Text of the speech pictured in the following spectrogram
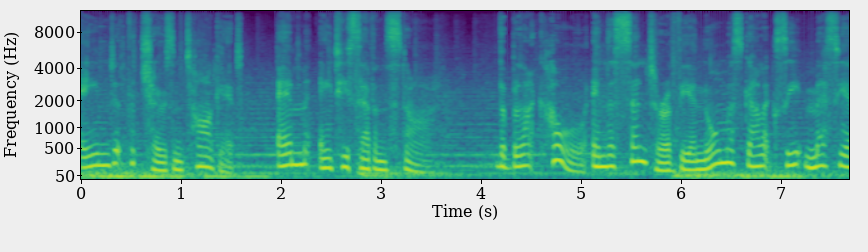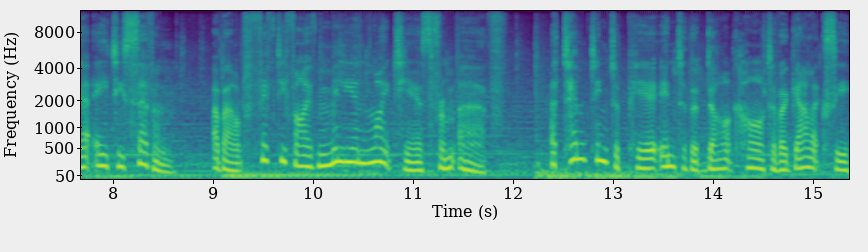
aimed at the chosen target, M87 star, the black hole in the center of the enormous galaxy Messier 87, about 55 million light-years from Earth. Attempting to peer into the dark heart of a galaxy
